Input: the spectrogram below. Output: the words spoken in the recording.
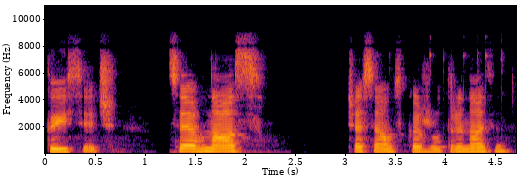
тисяч. Це в нас, зараз я вам скажу, 13.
